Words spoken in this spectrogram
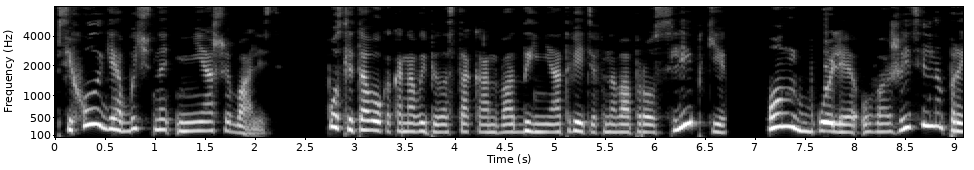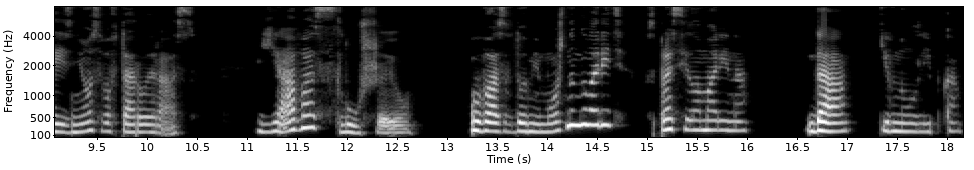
Психологи обычно не ошибались. После того, как она выпила стакан воды, не ответив на вопрос Слипки, он более уважительно произнес во второй раз. «Я вас слушаю». «У вас в доме можно говорить?» – спросила Марина. «Да», – кивнул Липка.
